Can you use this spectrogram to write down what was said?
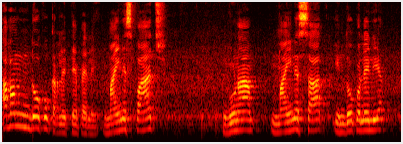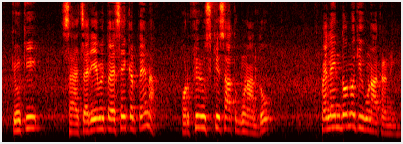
अब हम दो को कर लेते हैं पहले। माइनस पाँच गुणा माइनस सात, इन दो को ले लिया, क्योंकि सहचर्य में तो ऐसे ही करते हैं ना, और फिर उसके साथ गुणा दो। पहले इन दोनों की गुणा करनी है।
